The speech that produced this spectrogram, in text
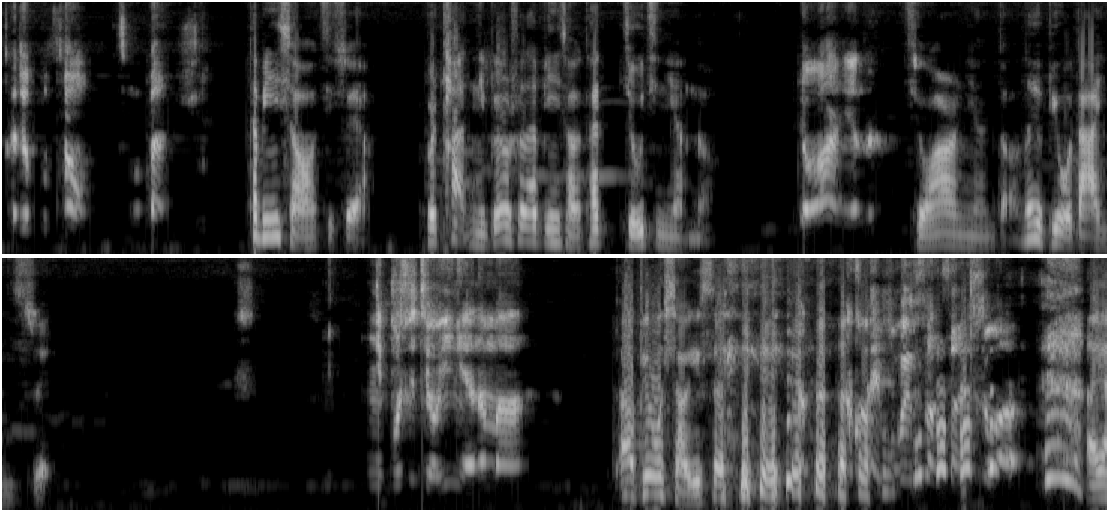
他就不动，怎么办？他比你小几岁啊？不是他，你不要说他比你小，他九几年的，九二年的，九二年的，那就比我大一岁你不是九一年的吗？啊，比我小一岁。会不会算算数啊？哎呀，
